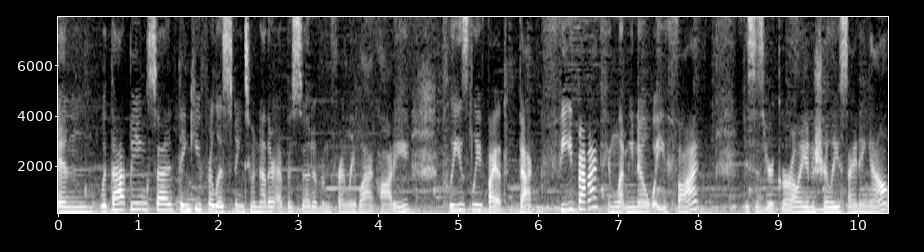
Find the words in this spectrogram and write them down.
And with that being said, thank you for listening to another episode of Unfriendly Black Hottie. Please leave back feedback and let me know what you thought. This is your girl, Anna Shirley, signing out.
